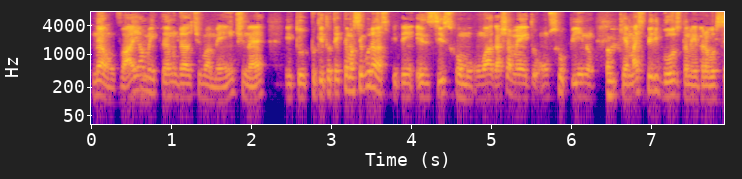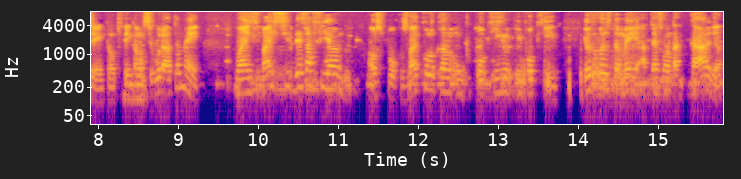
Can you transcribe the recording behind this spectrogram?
Não, vai aumentando gradativamente, né? E tu, porque tu tem que ter uma segurança, porque tem exercícios como um agachamento, um supino, que é mais perigoso também para você, então tu tem que dar uma segurar também. Mas vai se desafiando aos poucos, vai colocando um pouquinho em pouquinho. E outra coisa também, até falando da carga,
